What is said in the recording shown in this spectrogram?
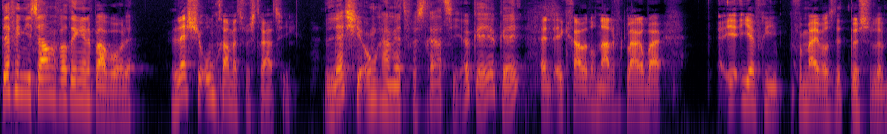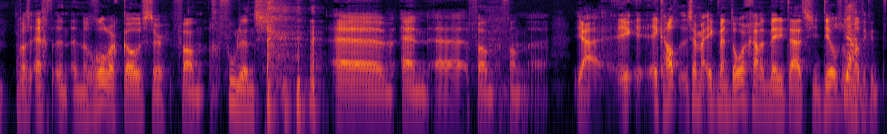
Devin, je samenvatting in een paar woorden. Lesje omgaan met frustratie. Lesje omgaan met frustratie. Oké, oké. En ik ga het nog nader verklaren, maar Jeffrey, voor mij was dit puzzelen was echt een, een rollercoaster van gevoelens. Ehm, en eh, van, van eh, ja, ik, ik, had, zeg maar, ik ben doorgegaan met meditatie, deels Ja. omdat ik het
